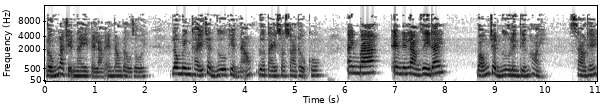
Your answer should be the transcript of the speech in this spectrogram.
Đúng là chuyện này phải làm em đau đầu rồi. Lâu Minh thấy Trần Ngư phiền não, đưa tay xoa xoa đầu cô. Anh ba, em nên làm gì đây? Bỗng Trần Ngư lên tiếng hỏi. Sao thế?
